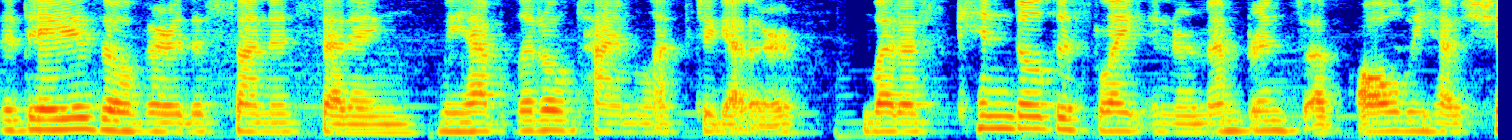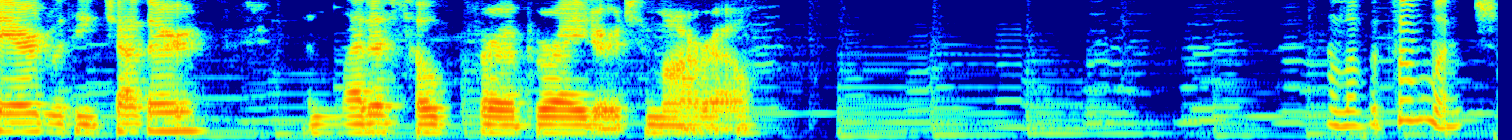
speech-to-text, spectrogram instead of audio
the day is over, the sun is setting. We have little time left together. Let us kindle this light in remembrance of all we have shared with each other, and let us hope for a brighter tomorrow. I love it so much.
